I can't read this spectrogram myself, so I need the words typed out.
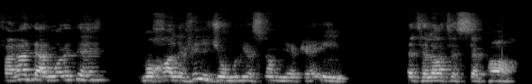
فقط در مورد مخالفین جمهوری اسلامیه که این اطلاعات سپاه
